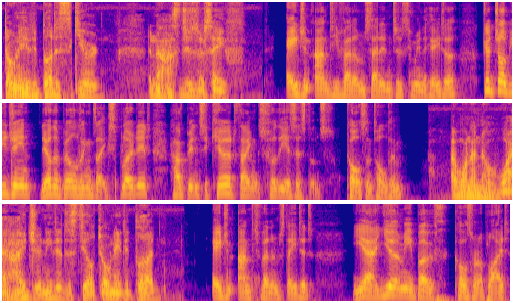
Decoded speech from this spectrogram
donated blood is secured, and the hostages are safe. Agent Anti Venom said into his communicator. Good job, Eugene. The other buildings that exploded have been secured thanks for the assistance, Coulson told him. I want to know why Hydra needed to steal donated blood. Agent Anti Venom stated. Yeah, you and me both, Coulson replied.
